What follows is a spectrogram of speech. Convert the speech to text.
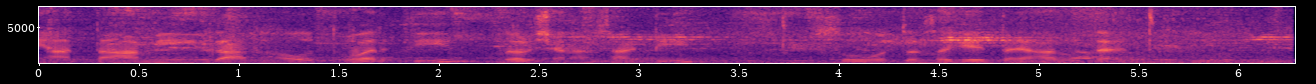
आणि आता आम्ही जात आहोत वरती दर्शनासाठी. सो आता सगळे तयार होत आहेत.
